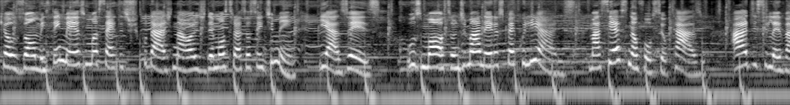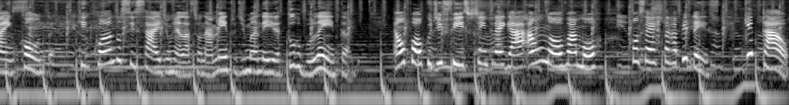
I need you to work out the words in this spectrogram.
que os homens têm mesmo uma certa dificuldade na hora de demonstrar seus sentimentos e às vezes os mostram de maneiras peculiares. Mas se esse não for o seu caso, há de se levar em conta que quando se sai de um relacionamento de maneira turbulenta, é um pouco difícil se entregar a um novo amor com certa rapidez. Que tal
